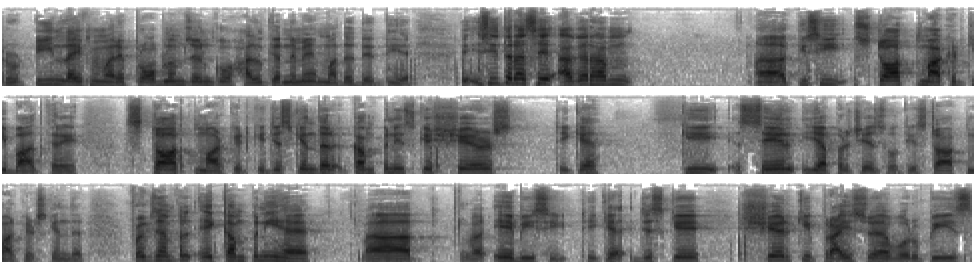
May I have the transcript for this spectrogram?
रूटीन लाइफ में हमारे प्रॉब्लम्स हैं उनको हल करने में मदद देती है। इसी तरह से अगर हम आ, किसी स्टॉक मार्केट की बात करें स्टॉक मार्केट की जिसके अंदर कंपनीज़ के शेयर्स ठीक है की सेल या परचेज होती है स्टॉक मार्केट्स के अंदर। फॉर एग्जांपल एक कंपनी है ए बी सी ठीक है जिसके शेयर की प्राइस जो है वो रुपीज़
